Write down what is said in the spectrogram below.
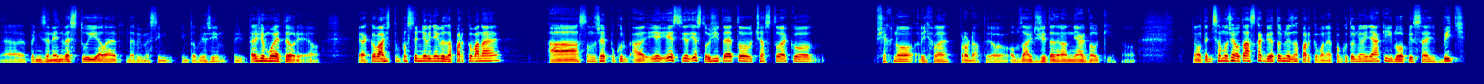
eh, peníze neinvestují, ale nevím, jestli jim, jim to věřím. Takže moje teorie, jo. Je taková, že to prostě měli někde zaparkované a samozřejmě pokud, a je, je, je složité to často jako všechno rychle prodat, jo, obzvlášť, když je ten run nějak velký, jo. No teď samozřejmě otázka, kde to měli zaparkované. Pokud to měli nějakých dluhopisech, byť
